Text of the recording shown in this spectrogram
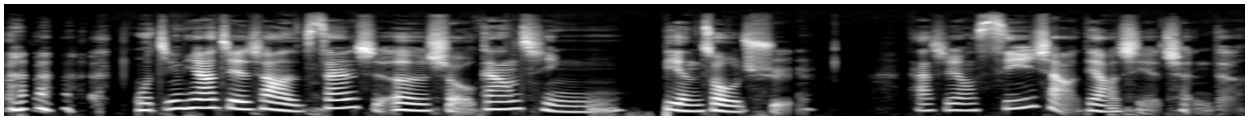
我今天要介绍三十二首钢琴变奏曲，它是用 C 小调写成的。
